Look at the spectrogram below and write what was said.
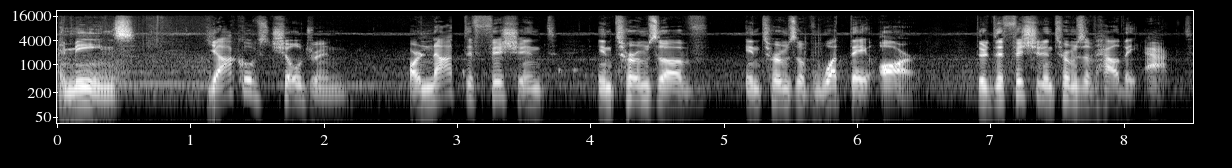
it means, Yaakov's children are not deficient in terms of in terms of what they are. They're deficient in terms of how they act.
